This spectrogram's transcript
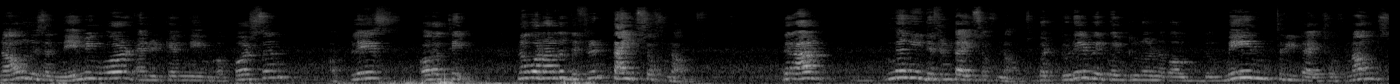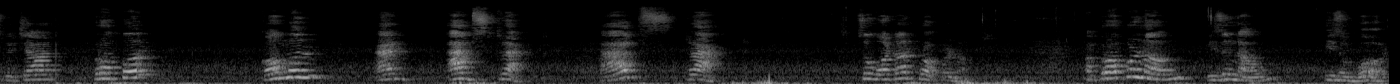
noun is a naming word and it can name a person, a place or a thing. Now what are the different types of nouns? There are many different types of nouns but today we are going to learn about the main three types of nouns which are proper, common and abstract. Abstract. So what are proper nouns? A proper noun is a noun, is a word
